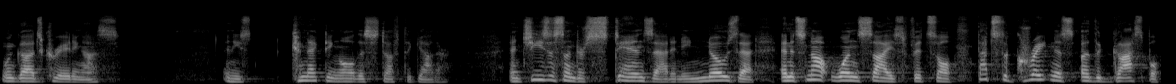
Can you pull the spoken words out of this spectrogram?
when God's creating us and he's connecting all this stuff together. And Jesus understands that and he knows that. And it's not one size fits all. That's the greatness of the gospel.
